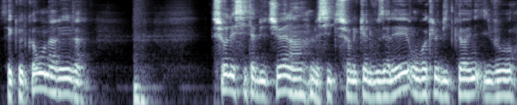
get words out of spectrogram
C'est que quand on arrive sur les sites habituels, hein, le site sur lequel vous allez, on voit que le Bitcoin, il vaut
